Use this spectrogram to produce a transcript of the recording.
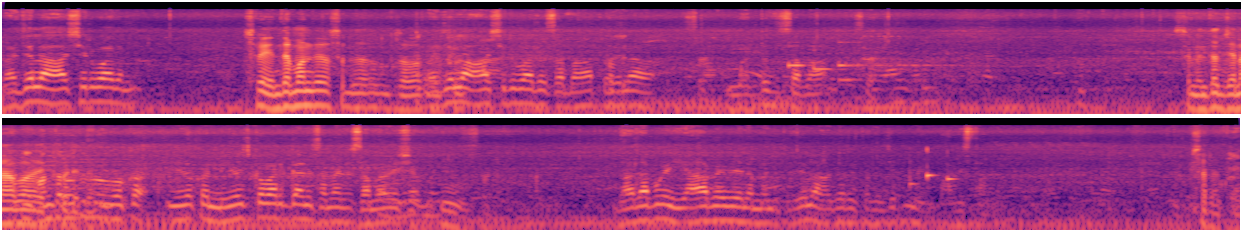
ప్రజల ఆశీర్వాదం. సరే ఎంతమంది వస్తారు ప్రజల ఆశీర్వాద సభ ప్రజల మద్దతు సభ. అసలు ఎంత జనాభా ఒక ఇది ఒక నియోజకవర్గానికి సంబంధించిన సమావేశం. దాదాపుగా యాభై వేల మంది ప్రజలు హాజరవుతారని చెప్పి మేము భావిస్తాం సరే ఓకే.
